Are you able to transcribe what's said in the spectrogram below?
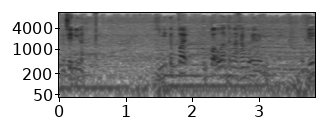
Macam ni lah. Sini tempat Tempat orang tengah sambut lagi. Okay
